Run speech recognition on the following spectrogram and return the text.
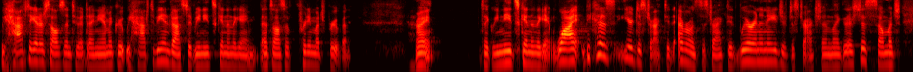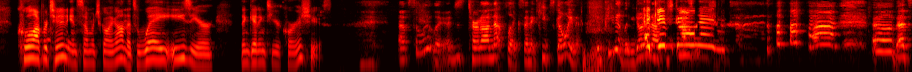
we have to get ourselves into a dynamic group. We have to be invested. We need skin in the game. That's also pretty much proven. Right. It's like we need skin in the game. Why? Because you're distracted. Everyone's distracted. We're in an age of distraction. Like there's just so much cool opportunity and so much going on that's way easier than getting to your core issues. Absolutely. I just turn on Netflix and it keeps going repeatedly. You don't it keeps going. oh, that's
